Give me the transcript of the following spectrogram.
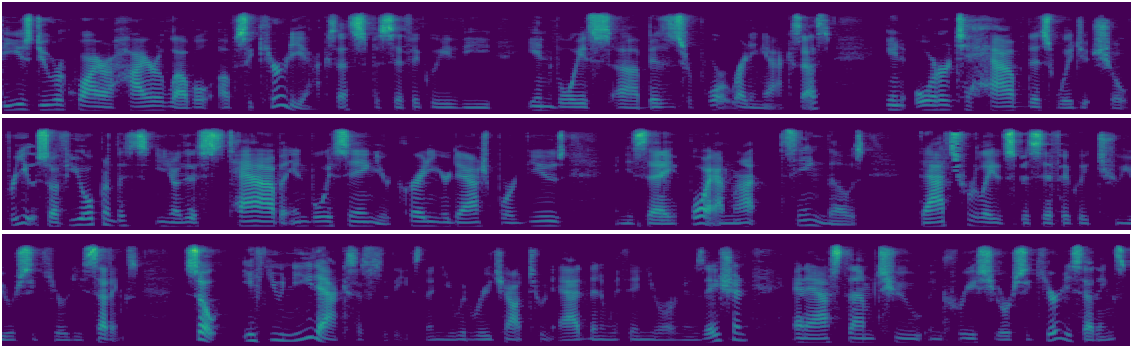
these do require a higher level of security access, specifically the invoice uh, business report writing access, in order to have this widget show for you. So if you open this, you know, this tab, invoicing, you're creating your dashboard views, and you say, boy, I'm not seeing those, that's related specifically to your security settings. So if you need access to these, then you would reach out to an admin within your organization and ask them to increase your security settings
